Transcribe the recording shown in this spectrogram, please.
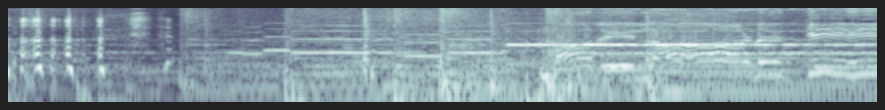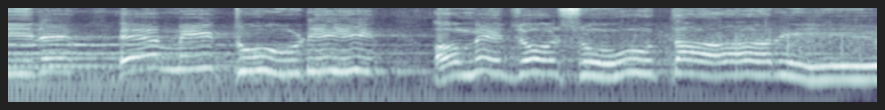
મારી લાડકી રે એ મીઠુડી અમે જોશું તારી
